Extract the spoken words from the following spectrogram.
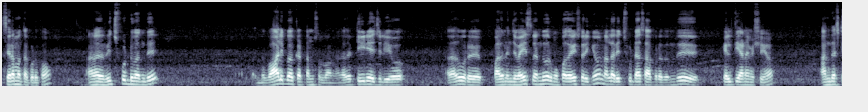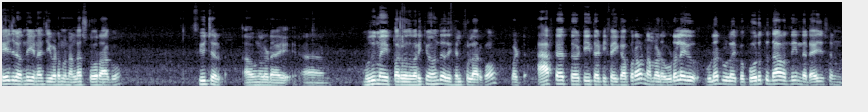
சிரமத்தை கொடுக்கும். ஆனால் ரிச் ஃபுட் வந்து அந்த வாலிப கட்டம் சொல்லுவாங்க. அதாவது டீனேஜ்லேயோ அதாவது ஒரு பதினஞ்சு வயசுலேருந்து ஒரு முப்பது வயசு வரைக்கும் நல்ல ரிச் ஃபுட்டாக சாப்பிட்றது வந்து ஹெல்த்தியான விஷயம். அந்த ஸ்டேஜில் வந்து எனர்ஜி உடம்புல நல்லா ஸ்டோர் ஆகும். ஃப்யூச்சர் அவங்களோட முதுமை பருவது வரைக்கும் வந்து அது ஹெல்ப்ஃபுல்லாக இருக்கும். பட் ஆஃப்டர் தேர்ட்டி தேர்ட்டி ஃபைவ்க்கு அப்புறம் நம்மளோட உடலை உடல் உழைப்பை பொறுத்து தான் வந்து இந்த டைஜஷன்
